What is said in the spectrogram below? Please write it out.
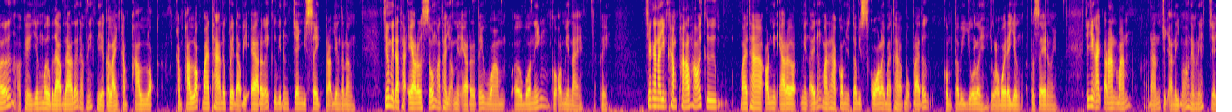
មើល okay យើងមើលបដាបដាទៅអ្នកគ្នានេះកន្លែង compile log compile log បែរថានៅពេលដែលវា error អីគឺវានឹងចេញ message ប្រាប់យើងទៅនឹងអញ្ចឹងមានដាក់ថា error 0មកថាយើងអត់មាន error ទេ warning ក៏អត់មានដែរ okay អញ្ចឹងកាលណាយើង compile ហើយគឺ បែរថាអត់មាន error អត់មានអីហ្នឹងបានថា computer វាស្គាល់ហើយបែរថាបកប្រែទៅកុំព្យូទ័រវាយល់ហើយយល់អ្វីដែលយើងទៅសេហ្នឹងហើយអញ្ចឹងយើងអាច run បាន run ចុចអានេះមកអ្នកគ្នាចុច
